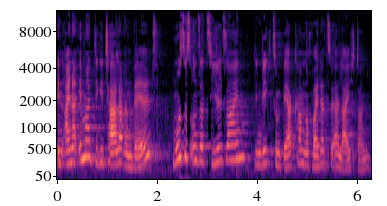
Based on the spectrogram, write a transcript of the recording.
In einer immer digitaleren Welt muss es unser Ziel sein, den Weg zum Bergkamm noch weiter zu erleichtern.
